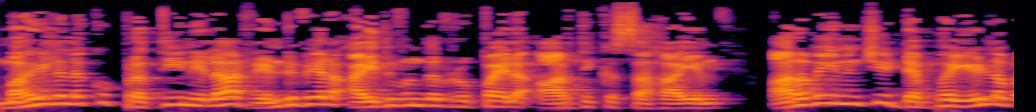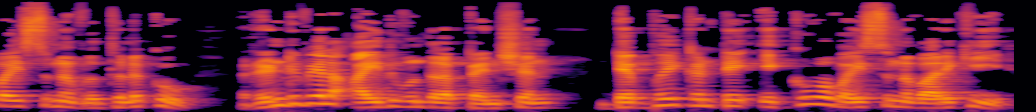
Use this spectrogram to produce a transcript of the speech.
మహిళలకు ప్రతి నెల రెండు వేల ఐదు వందల రూపాయల ఆర్థిక సహాయం అరవై నుంచి డెబ్బై ఏళ్ళ వయసున్న వృద్ధులకు రెండు వేల ఐదు వందల పెన్షన్ డెబ్బై కంటే ఎక్కువ వయసున్న వారికి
